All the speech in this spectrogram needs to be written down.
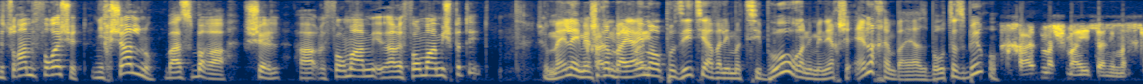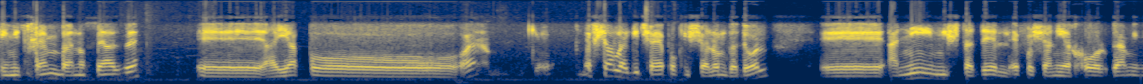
בצורה מפורשת, נכשלנו בהסברה של הרפורמה, הרפורמה המשפטית. עכשיו מילא אם יש לכם בעיה עם האופוזיציה, אבל עם הציבור, אני מניח שאין לכם בעיה, אז בואו תסבירו. חד משמעית, אני מסכים איתכם בנושא הזה. אה, היה פה... אה, אפשר להגיד שהיה פה כישלון גדול. אה, אני משתדל איפה שאני יכול, גם אם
